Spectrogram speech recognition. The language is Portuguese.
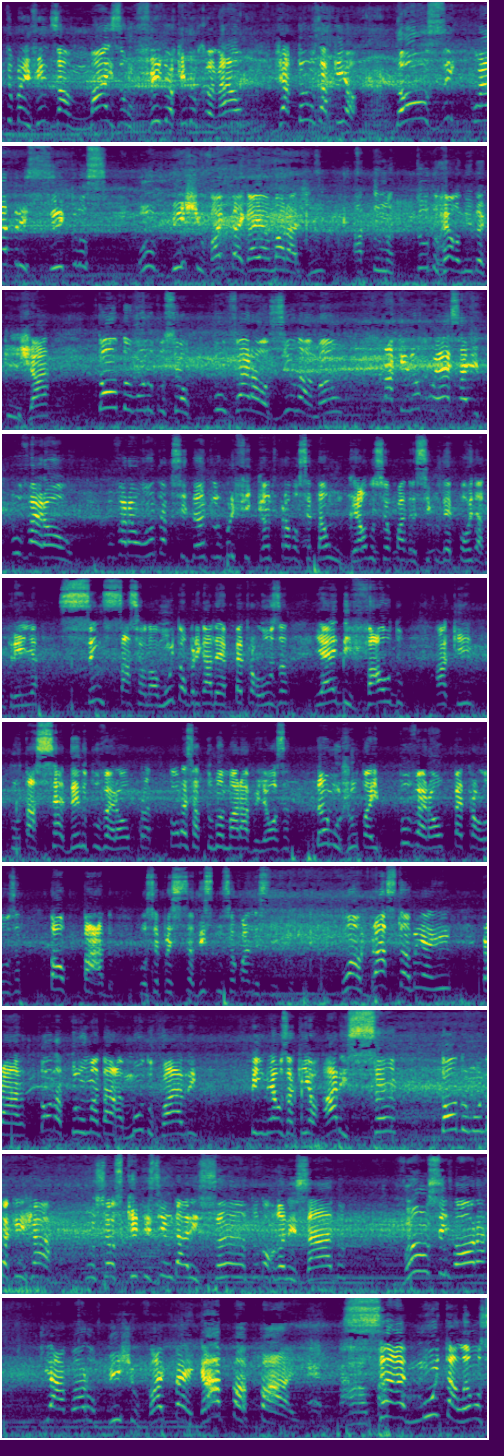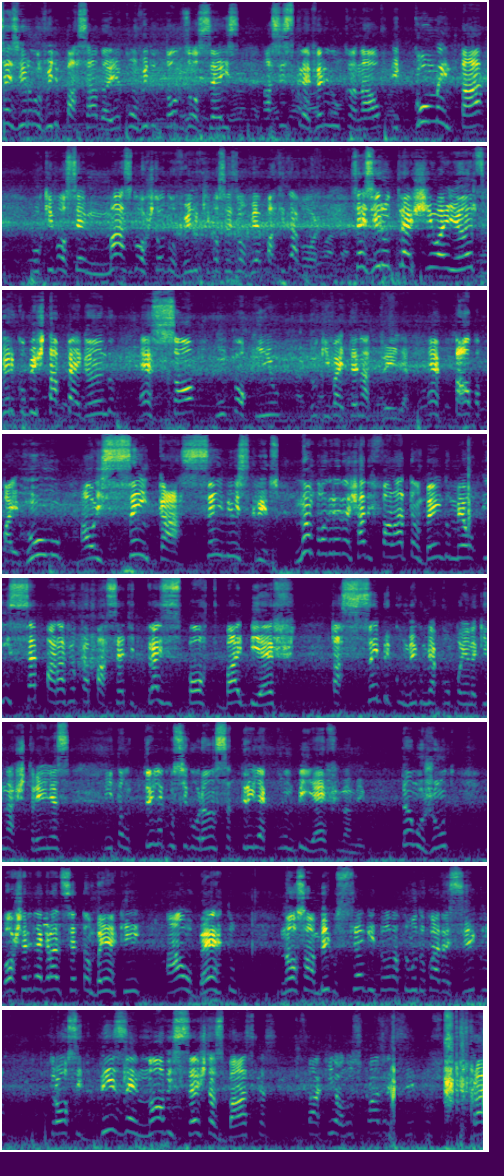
muito bem-vindos a mais um vídeo aqui do canal. Já estamos aqui, ó, 12 quadriciclos. O bicho vai pegar em Amaragi. A turma tudo reunida aqui já. Todo mundo com seu pulverolzinho na mão. Pra quem não conhece aí, pulverol. Pulverol antioxidante lubrificante para você dar um grau no seu quadriciclo depois da trilha. Sensacional. Muito obrigado aí Petrolusa e a Edivaldo aqui por estar tá cedendo Pulverol para toda essa turma maravilhosa. Tamo junto aí, Pulverol, Petrolusa, topado. Você precisa disso no seu quadriciclo. Um abraço também aí para toda a turma da Mundo Quadre. Pneus aqui, ó, Arissan. Todo mundo aqui já com seus kitzinhos da Arissan, tudo organizado. Vamos embora que agora o bicho vai pegar, papai! É, muita lama, vocês viram no vídeo passado aí. Convido todos vocês a se inscreverem no canal e comentar o que você mais gostou do vídeo que vocês vão ver a partir de agora. Vocês viram um trechinho aí antes, viram que o bicho tá pegando. É só um pouquinho do que vai ter na trilha. É pau, papai, rumo aos 100k, 100 mil inscritos. Não poderia deixar de falar também do meu inseparável capacete 3 Sport by BF tá sempre comigo, me acompanhando aqui nas trilhas. Então, trilha com segurança, trilha com BF, meu amigo. Tamo junto. Gostaria de agradecer também aqui a Alberto, nosso amigo seguidor da turma do quadriciclo. Trouxe 19 cestas básicas. Tá aqui, ó, nos quadriciclos para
